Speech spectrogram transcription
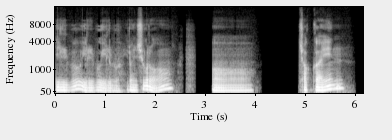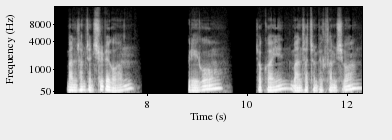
일부, 일부, 일부. 이런 식으로 어, 저가인 13,700원 그리고 저가인 14,130원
